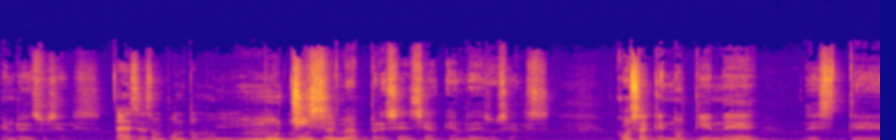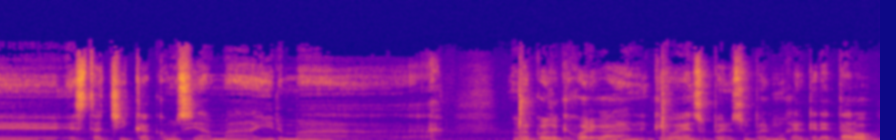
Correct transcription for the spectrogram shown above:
en redes sociales. Ese es un punto muy muchísima presencia en redes sociales. Cosa que no tiene este esta chica, ¿cómo se llama? Irma no me acuerdo que juega que juega en Super, Super Mujer Querétaro,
